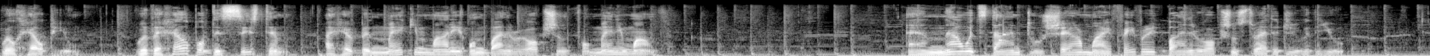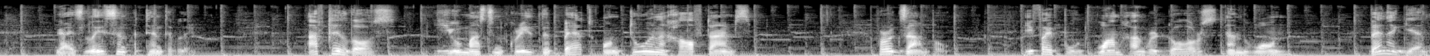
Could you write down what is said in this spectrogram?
will help you. With the help of this system, I have been making money on binary option for many months. And now it's time to share my favorite binary option strategy with you. Guys, listen attentively. After a loss, you must increase the bet on two and a half times. For example, if I put $100 and won, then again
